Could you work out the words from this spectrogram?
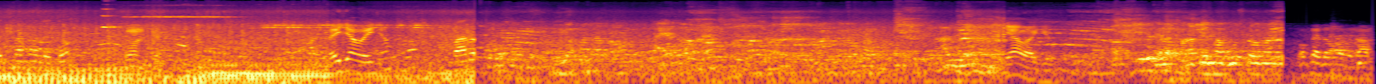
લેતો કોણ છે? લઈ જાઓ લઈ જાઓ. મારો ક્યાં વાગ્યું? ઓકે તમારું નામ?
